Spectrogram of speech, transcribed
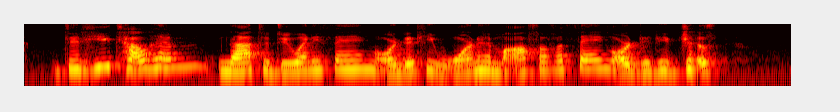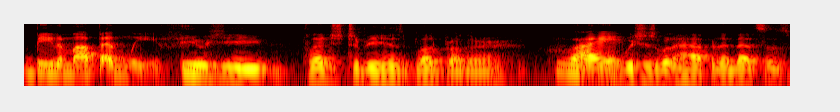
did he tell him not to do anything, or did he warn him off of a thing, or did he just beat him up and leave? he, he pledged to be his blood brother, Right. which is what happened, and that's as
